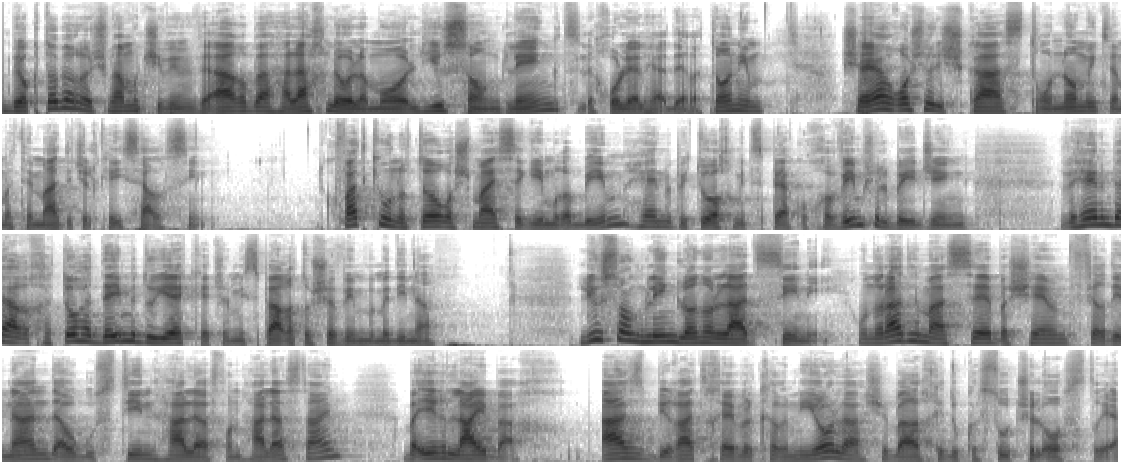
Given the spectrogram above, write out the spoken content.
באוקטובר 1774 הלך לעולמו ליו סונג לינג, סלחו לי על היעדר הטונים, שהיה ראש הלשכה האסטרונומית והמתמטית של קיסר סין. תקופת כהונתו רשמה הישגים רבים, הן בפיתוח מצפה הכוכבים של בייג'ינג, והן בהערכתו הדי מדויקת של מספר התושבים במדינה. ליו סונג לינג לא נולד סיני, הוא נולד למעשה בשם פרדיננד אוגוסטין הלר פון הלרשטיין, בעיר לייבך, אז בירת חבל קרניולה שבארכידוקסות של אוסטריה.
